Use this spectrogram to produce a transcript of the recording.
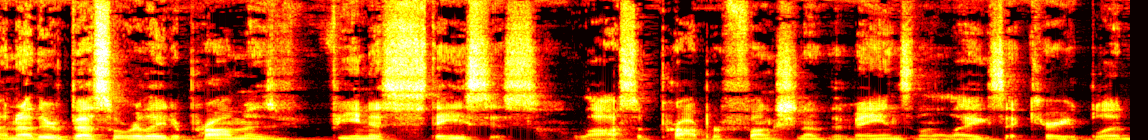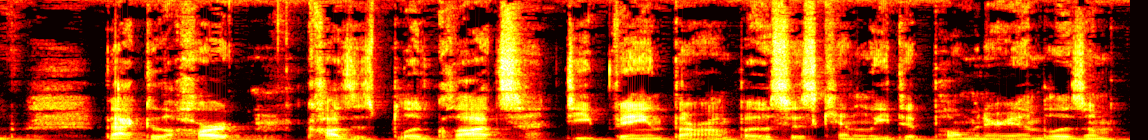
Another vessel related problem is venous stasis, loss of proper function of the veins in the legs that carry blood back to the heart, causes blood clots. Deep vein thrombosis can lead to pulmonary embolism.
